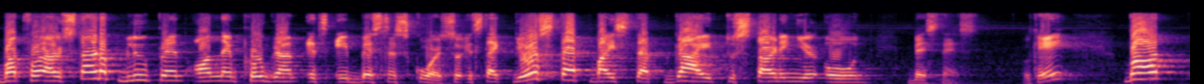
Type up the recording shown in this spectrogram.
But for our Startup Blueprint online program, it's a business course. So it's like your step-by-step -step guide to starting your own business. Okay? But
